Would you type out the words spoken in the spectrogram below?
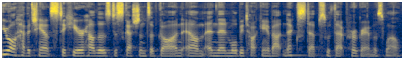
you all have a chance to hear how those discussions have gone, um, and then we'll be talking about next steps with that program as well.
